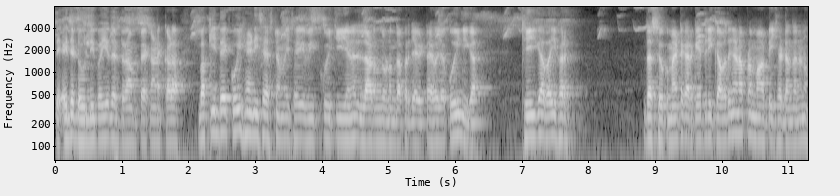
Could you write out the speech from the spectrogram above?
ਤੇ ਇਹਦੇ ਡੋਲੀ ਪਈ ਇਹਦਾ ਡਰਮ ਪਿਆ ਕਣਕ ਵਾਲਾ। ਬਾਕੀ ਦੇ ਕੋਈ ਹੈ ਨਹੀਂ ਸਿਸਟਮ ਇੱਥੇ ਵੀ ਕੋਈ ਚੀਜ਼ ਇਹਨਾਂ ਦੇ ਲੜਨ ਲੁੜਨ ਦਾ ਪ੍ਰੋਜੈਕਟ ਇਹੋ ਜਿਹਾ ਕੋਈ ਨਹੀਂਗਾ ਠੀਕ ਆ ਬਾਈ ਫਿਰ। ਦੱਸਿਓ ਕਮੈਂਟ ਕਰਕੇ ਇਹ ਤਰੀਕਾ ਵਧੀਆ ਨਾ ਆਪਣਾ ਮਾਪਟੀ ਛੱਡਣ ਦਾ ਇਹਨਾਂ ਨੂੰ।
